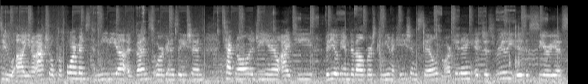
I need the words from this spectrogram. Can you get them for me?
to uh, you know actual performance to media, events organization, technology, you know IT, video game developers, communication, sales, marketing. It just really is a serious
